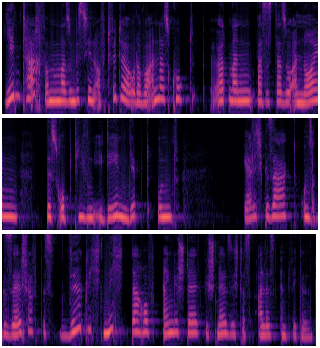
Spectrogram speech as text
Jeden Tag, wenn man mal so ein bisschen auf Twitter oder woanders guckt, hört man, was es da so an neuen disruptiven Ideen gibt. Und ehrlich gesagt, unsere Gesellschaft ist wirklich nicht darauf eingestellt, wie schnell sich das alles entwickelt.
